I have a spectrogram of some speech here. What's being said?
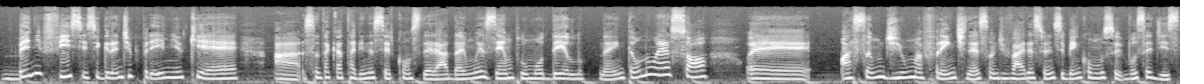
benefício, esse grande prêmio que é a Santa Catarina ser considerada um exemplo, um modelo, né? Então não é só é, ação de uma frente, né? São de várias frentes, e bem como você disse,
